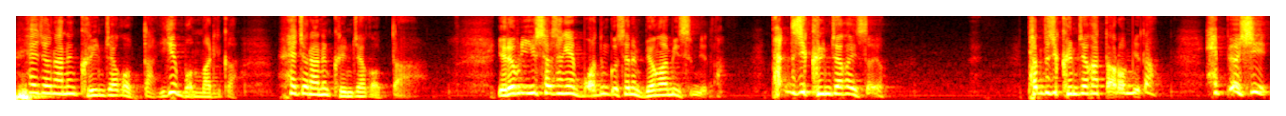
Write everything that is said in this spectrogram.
회전하는 그림자가 없다. 이게 뭔 말일까? 회전하는 그림자가 없다. 여러분 이 세상의 모든 것에는 명함이 있습니다. 반드시 그림자가 있어요. 반드시 그림자가 따라옵니다. 햇볕이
